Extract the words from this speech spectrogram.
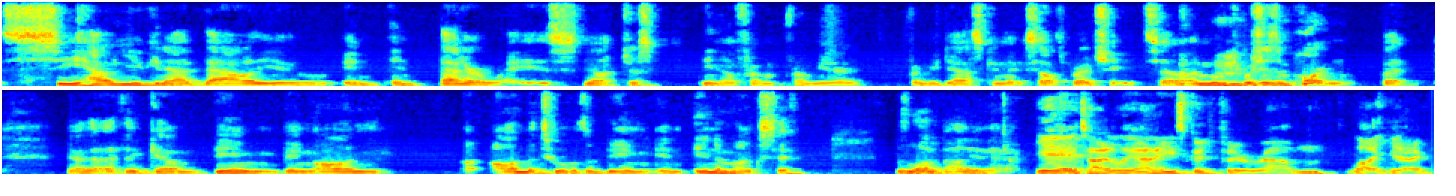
see how you can add value in in better ways, not just you know from from your from your desk in an Excel spreadsheet. So I mean, Hmm. which is important, but you know, I think um, being being on on the tools and being in, in amongst it, there's a lot of value there. Yeah, totally. I think it's good for um, like you know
